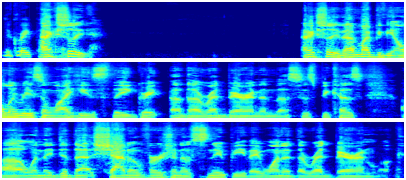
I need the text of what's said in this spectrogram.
the Great Pumpkin. Actually, actually, that might be the only reason why he's the great, uh, the Red Baron in this is because uh, when they did that shadow version of Snoopy, they wanted the Red Baron look.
